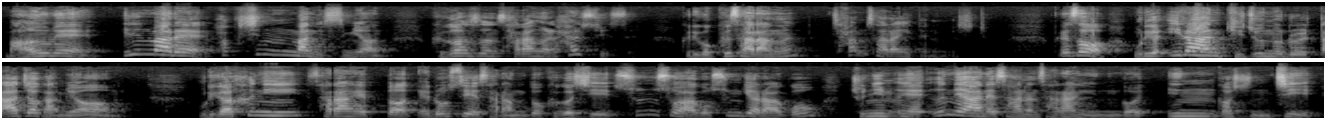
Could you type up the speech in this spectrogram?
마음의 일말의 확신만 있으면 그것은 사랑을 할 수 있어요. 그리고 그 사랑은 참 사랑이 되는 것이죠. 그래서 우리가 이러한 기준으로 따져가면 우리가 흔히 사랑했던 에로스의 사랑도 그것이 순수하고 순결하고 주님의 은혜 안에서 하는 사랑인 것인 것인지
